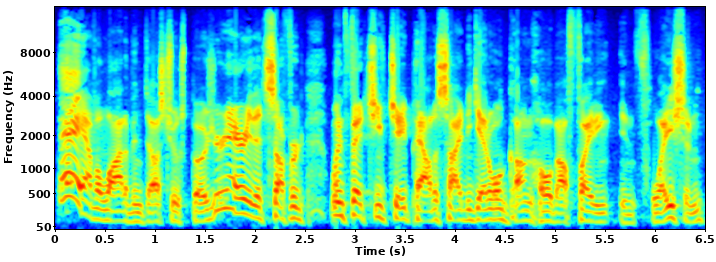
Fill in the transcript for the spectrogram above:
They have a lot of industrial exposure, an area that suffered when Fed Chief Jay Powell decided to get all gung ho about fighting inflation.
